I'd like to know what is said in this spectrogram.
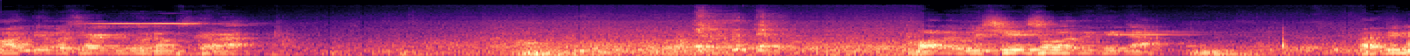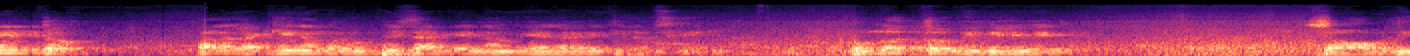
ಮಾಧ್ಯಮ ಶಾಖೆಗೂ ನಮಸ್ಕಾರ. ಬಹಳ ವಿಶೇಷವಾದ ದಿನ. ಹದಿನೆಂಟು. ಬಹಳ ಲಕ್ಕಿ ನಂಬರ್ ಉಪ್ಪಿ ಸಾರ್ಗೆ ನಮಗೆ ಲಹರಿ ಫಿಲಮ್ಸ್ಗೆ ಒಂಬತ್ತು ಬಿ ಬಿಲಿವಿ ಸೊ ಅವ್ರದ್ದು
